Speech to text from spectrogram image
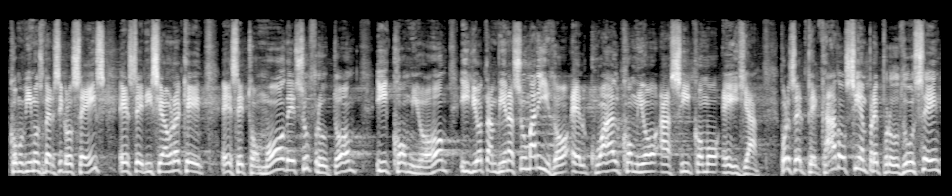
Como vimos versículo 6, se dice ahora que se tomó de su fruto y comió y dio también a su marido, el cual comió así como ella. Por eso el pecado siempre produce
